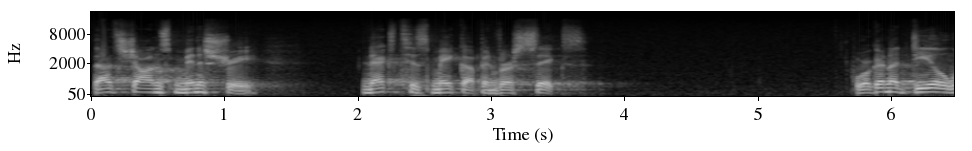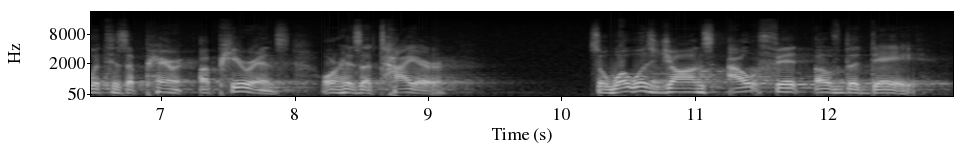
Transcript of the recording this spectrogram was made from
That's John's ministry. Next, his makeup in verse 6. We're going to deal with his appearance or his attire. So, what was John's outfit of the day?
